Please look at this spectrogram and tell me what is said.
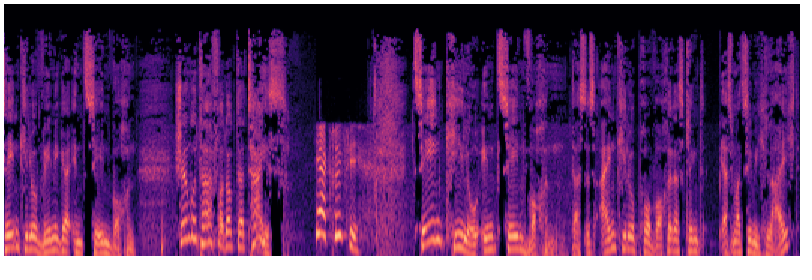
10 Kilo weniger in 10 Wochen. Schönen guten Tag, Frau Dr. Theis. Ja, grüß Sie. 10 Kilo in 10 Wochen. Das ist ein Kilo pro Woche. Das klingt erstmal ziemlich leicht.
